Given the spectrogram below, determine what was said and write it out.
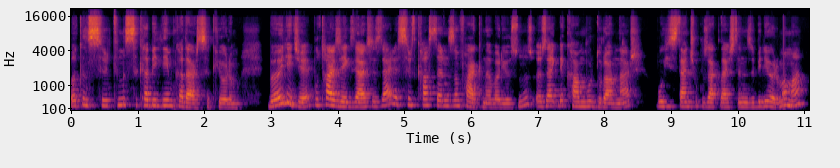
Bakın sırtımı sıkabildiğim kadar sıkıyorum. Böylece bu tarz egzersizlerle sırt kaslarınızın farkına varıyorsunuz. Özellikle kambur duranlar bu histen çok uzaklaştığınızı biliyorum ama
